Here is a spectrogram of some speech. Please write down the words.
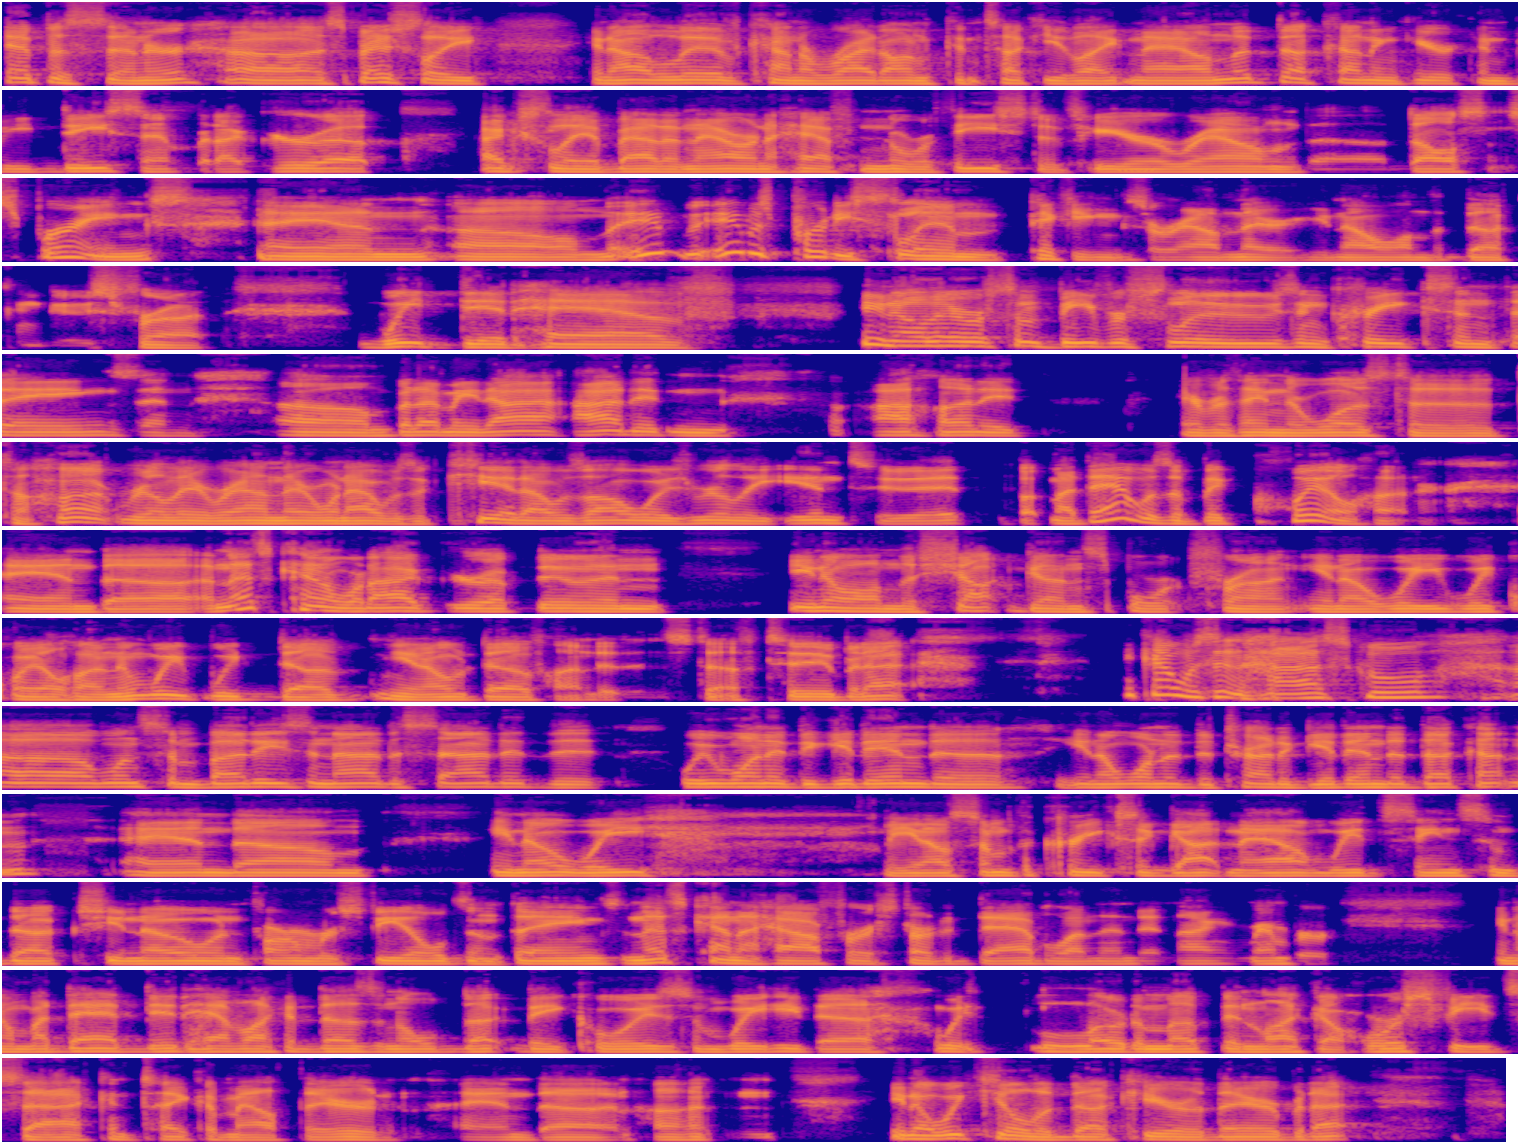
epicenter, uh, especially, you know, I live kind of right on Kentucky Lake now, and the duck hunting here can be decent, but I grew up actually about an hour and a half northeast of here around uh, Dawson Springs. And um, it, it was pretty slim pickings around there, you know, on the duck and goose front. We did have, you know, there were some beaver sloughs and creeks and things. And, um, but I mean, I, I didn't, I hunted everything there was to to hunt really around there when I was a kid. I was always really into it. But my dad was a big quail hunter, and uh, and that's kind of what I grew up doing. You know, on the shotgun sport front, you know, we we quail hunted, we we dove, you know, dove hunted and stuff too. But I, I think I was in high school uh, when some buddies and I decided that we wanted to get into, you know, wanted to try to get into duck hunting, and um, you know, we you know, some of the creeks had gotten out and we'd seen some ducks, you know, in farmers' fields and things. And that's kind of how I first started dabbling in it. And I remember, you know, my dad did have like a dozen old duck decoys and we'd, uh, we'd load them up in like a horse feed sack and take them out there and, and, uh, and hunt. And, you know, we killed a duck here or there, but I,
